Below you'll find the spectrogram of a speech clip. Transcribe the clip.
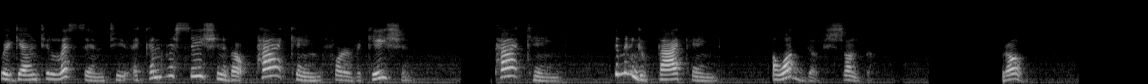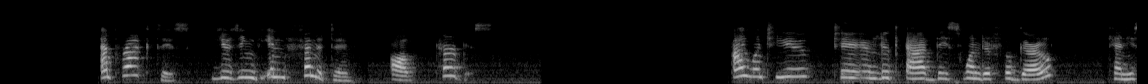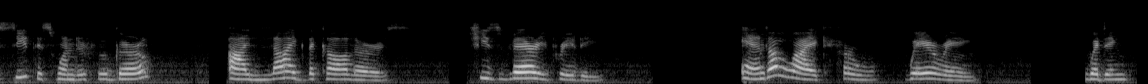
We're going to listen to a conversation about packing for a vacation. Packing. The meaning of packing. أوضب الشنطة. برافو. And practice using the infinitive of purpose. I want you to look at this wonderful girl. Can you see this wonderful girl? I like the colors. She's very pretty. And I like her wearing wedding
